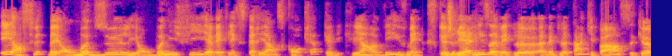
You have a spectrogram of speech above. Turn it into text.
Et ensuite, ben, on module et on bonifie avec l'expérience concrète que les clients vivent. Mais ce que je réalise avec le, avec le temps qui passe, c'est que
